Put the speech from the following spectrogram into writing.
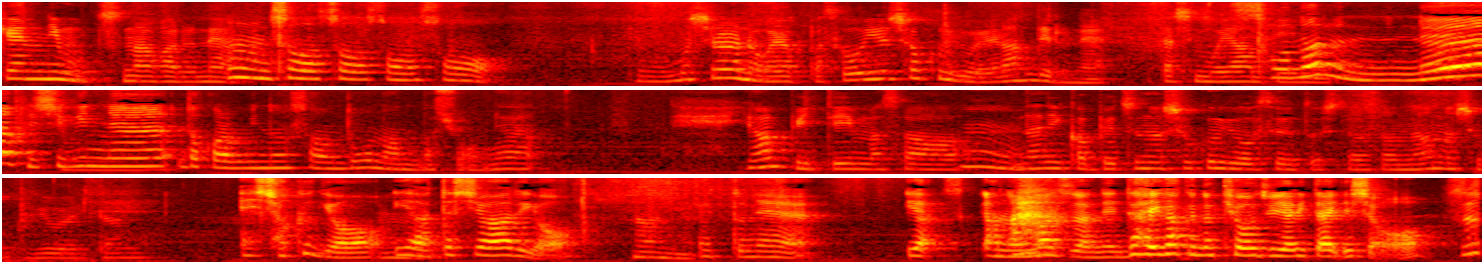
見にもつながるね、うんそうそうそうそでも面白いのがやっぱそういう職業を選んでるね私もヤンピーそうなるね。不思議ね、だから皆さんどうなんでしょうね。ヤンピーって今さ、うん。何か別の職業をするとしたらさ何の職業やりたい？え職業、うん。いや私はあるよ。何？えっとねいやあのまずはね 大学の教授やりたいでしょ？ずっ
